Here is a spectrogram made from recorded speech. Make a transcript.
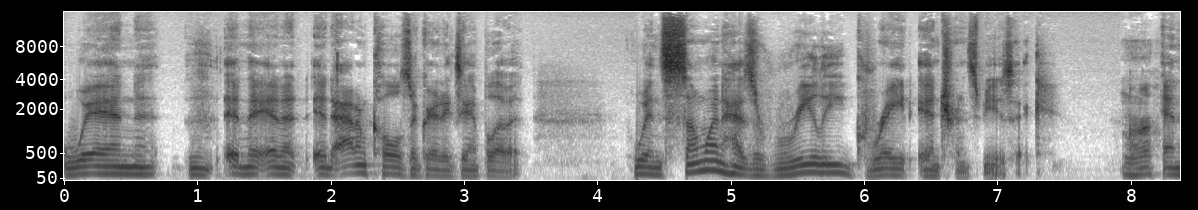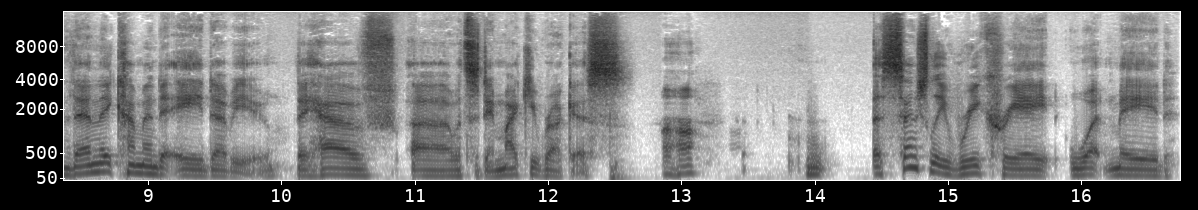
When and, the, and it- and Adam Cole's a great example of it. When someone has really great entrance music, Uh-huh. and then they come into AEW, they have uh, what's his name, Mikey Rukus, Uh huh. essentially recreate what made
